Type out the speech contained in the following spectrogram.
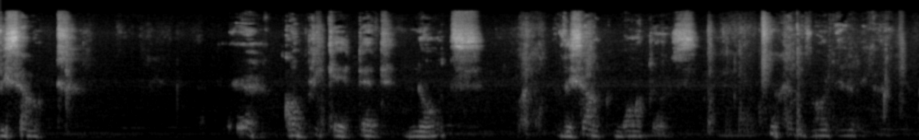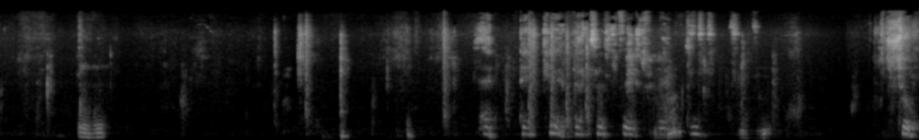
without uh, complicated notes, without models. You have a model behind. Take care, that's a space frame too. Mhm. So,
